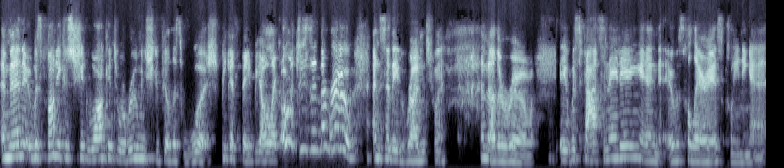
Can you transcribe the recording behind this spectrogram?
and then it was funny because she'd walk into a room and she'd feel this whoosh because they'd be all like, oh, she's in the room. And so they'd run to another room. It was fascinating and it was hilarious cleaning it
